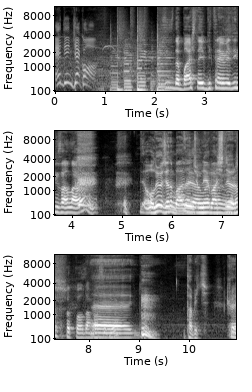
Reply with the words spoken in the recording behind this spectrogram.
Edin Dzeko. Siz de başlayıp bitiremediğiniz anlar var mı? Oluyor canım bazen ya, cümleye başlıyorum. Futboldan bahsediyorum. Ee, tabii ki. Ee,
